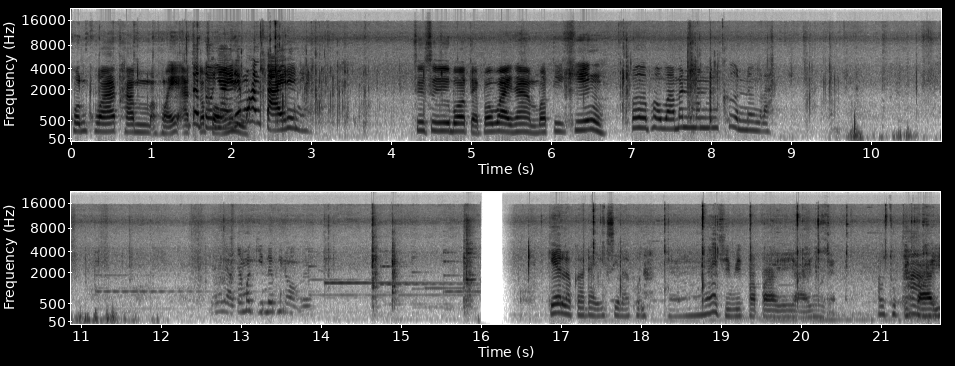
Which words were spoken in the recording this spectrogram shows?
ค้นคว้าทำหอยอัดแต่กระตัวป๋องใหญ่อได้ยู่มันตายเลยนี่ ซื้อๆบ่แต่ปลาว่ายน้ำบ่ตีคิงเออเพราะว่ามันมันมันคืนหนึ่งล่ะเดี๋ยวเราจะมากินเด้อพี่น้องเอ้ยแกะแล้วก็ได้อีกสิละพุ่นนะอ่าชีวิตป้าป้าใหญ่ๆนี่แหละ เอาทุกเป็นท่าตาอี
